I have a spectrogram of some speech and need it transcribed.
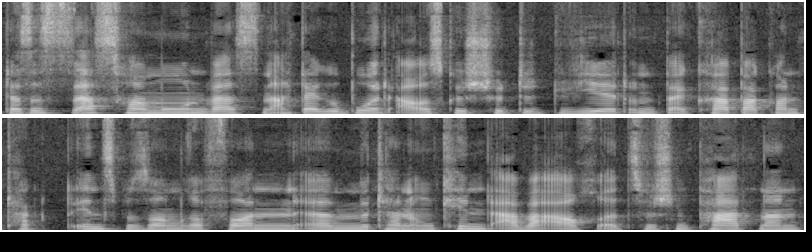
Das ist das Hormon, was nach der Geburt ausgeschüttet wird und bei Körperkontakt insbesondere von äh, Müttern und Kind, aber auch zwischen Partnern,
